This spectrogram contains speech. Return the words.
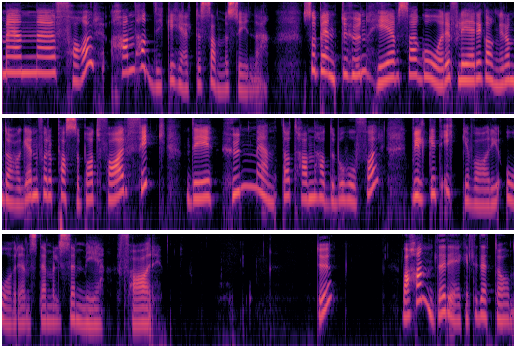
men eh, far, han hadde ikke helt det samme synet. Så Bente hun hev seg av gårde flere ganger om dagen for å passe på at far fikk det hun mente at han hadde behov for, hvilket ikke var i overensstemmelse med far. Du, hva handler egentlig dette om?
